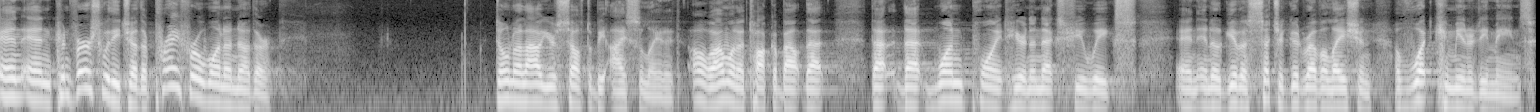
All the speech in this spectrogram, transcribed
and, and converse with each other. Pray for one another. Don't allow yourself to be isolated. Oh, I want to talk about that, that, that one point here in the next few weeks, and, and it'll give us such a good revelation of what community means.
